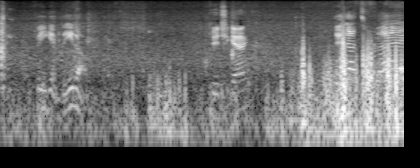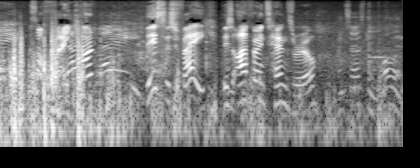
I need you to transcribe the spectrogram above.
Before you get beat up. Gucci gang. Dude, that's fake. It's not fake, That's cunt. fake. This is fake. This iPhone 10's real. And so is the wallet.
